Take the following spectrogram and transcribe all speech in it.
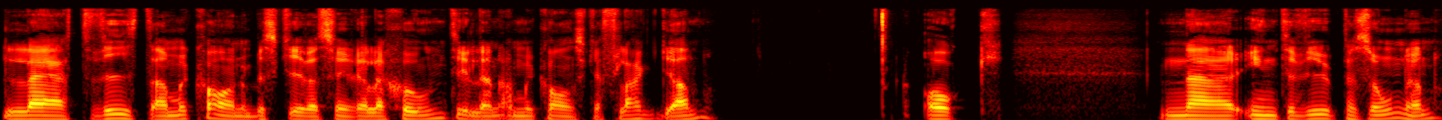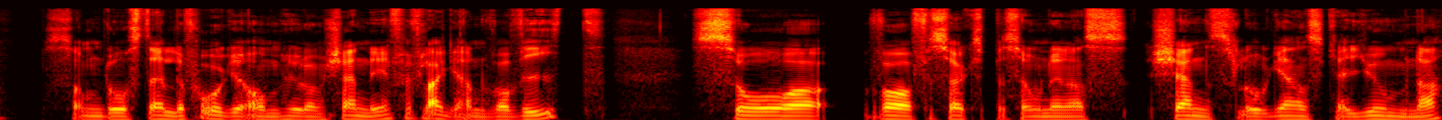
lät vita amerikaner beskriva sin relation till den amerikanska flaggan. Och när intervjupersonen, som då ställde frågor om hur de kände inför flaggan, var vit, så var försökspersonernas känslor ganska ljumna.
